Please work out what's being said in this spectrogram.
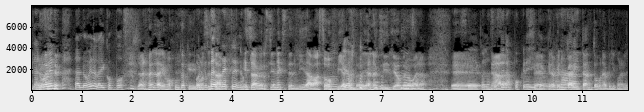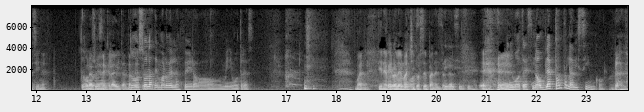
La Nueve. novena, la novena la vi con vos. La novela la vimos juntos que vimos esa, esa versión extendida Basofia que en realidad no existió, pero bueno. Eh, Sí, con las nada. escenas postcrédito O sea, de creo que nunca vi tanto una película en el cine. Fue la primera sí. vez que la vi tantas No, veces. yo las de Marvel las miro mínimo tres. Bueno, tiene Pero problemas, chicos, sepan entender. Sí, sí, sí. Mínimo tres. No, Black Panther la vi cinco. Blanco.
